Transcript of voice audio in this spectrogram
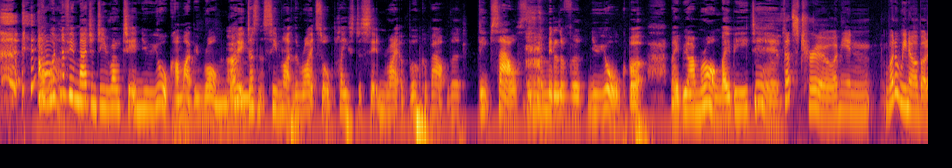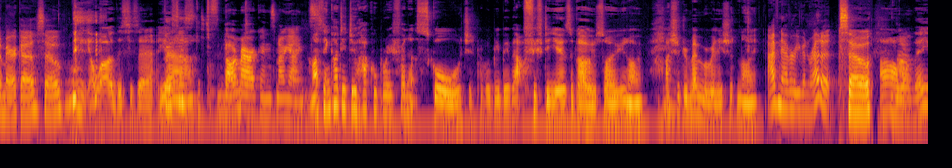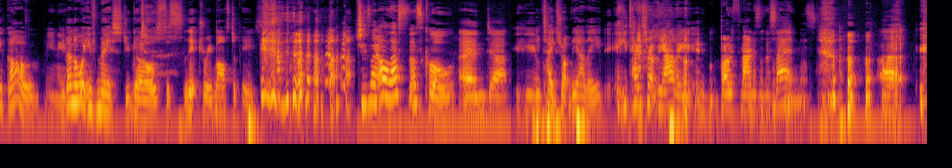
I wouldn't have imagined he wrote it in New York. I might be wrong, but it doesn't seem like the right sort of place to sit and write a book about the deep south in the middle of uh, New York. But maybe I'm wrong. Maybe he did. That's true. I mean, what do we know about America? So yeah, well, this is a yeah. This is no Americans, no Yanks. I think I did do Huckleberry Finn at school, which is probably be about 50 years ago. So, you know, I should remember really, shouldn't I? I've never even read it. So Oh, well, there you go. You don't know what you've missed, you girls. this literary masterpiece. She's like, Oh, that's that's cool. And uh, he, He takes her up the alley. He takes her up the alley in both manners of the sense. Uh,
